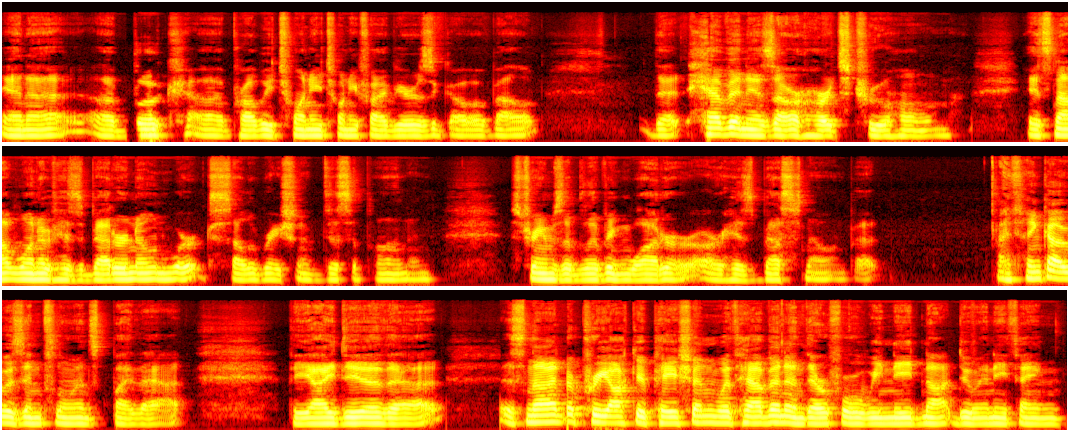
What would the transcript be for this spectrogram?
and a, a book uh, probably 20, 25 years ago about that heaven is our heart's true home. It's not one of his better known works, Celebration of Discipline and streams of living water are his best known. But I think I was influenced by that. The idea that it's not a preoccupation with heaven and therefore we need not do anything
